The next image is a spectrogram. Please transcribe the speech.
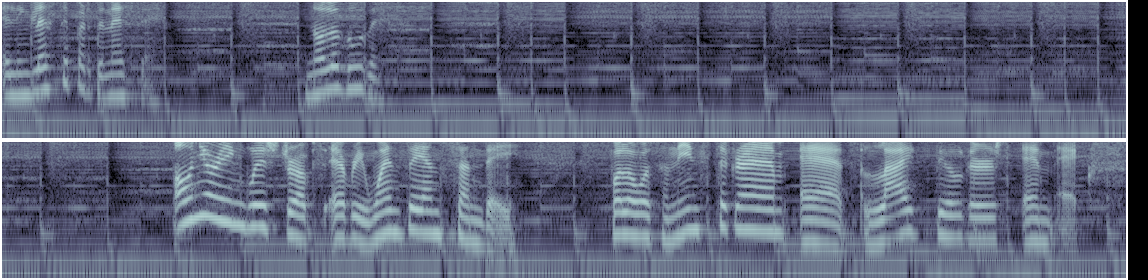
El inglés te pertenece. No lo dudes. Own Your English drops every Wednesday and Sunday. Follow us on Instagram at LifeBuildersMX.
